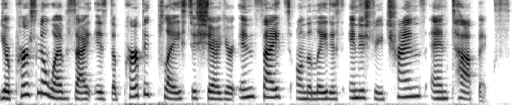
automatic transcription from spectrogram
your personal website is the perfect place to share your insights on the latest industry trends and topics.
